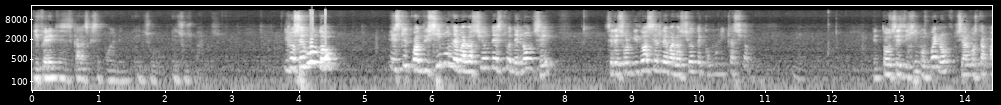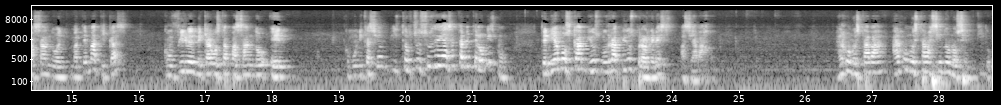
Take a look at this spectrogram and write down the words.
diferentes escalas que se ponen en, en sus manos. Y lo segundo es que cuando hicimos la evaluación de esto en el 11, se les olvidó hacer la evaluación de comunicación. Entonces dijimos, bueno, si algo está pasando en matemáticas, confírmenme que algo está pasando en comunicación. Y sucedía exactamente lo mismo. Teníamos cambios muy rápidos, pero al revés, hacia abajo. Algo no estaba, algo no estaba haciéndonos sentido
